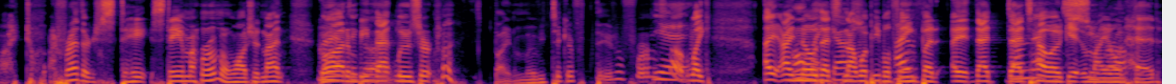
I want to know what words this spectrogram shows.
I don't, I'd rather stay stay in my room and watch it, not go out and be go that out. loser. He's buying a movie ticket for theater for himself. Yeah. Like, I, I Oh know my that's not what people think, I've but I, that that's how I get in my own head.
